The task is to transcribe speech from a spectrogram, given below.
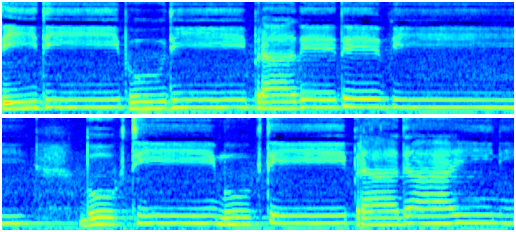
Siddhi Buddhi Prade Devi Bhukti Mukti Pradaini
